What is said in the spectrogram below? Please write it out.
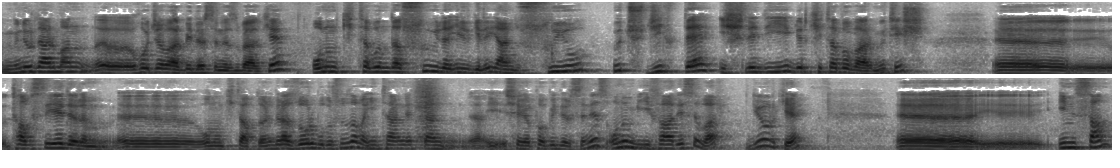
Münir Derman e, hoca var bilirsiniz belki. Onun kitabında suyla ilgili yani suyu üç ciltte işlediği bir kitabı var müthiş. Ee, tavsiye ederim e, onun kitaplarını. Biraz zor bulursunuz ama internetten e, şey yapabilirsiniz. Onun bir ifadesi var. Diyor ki e, insan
